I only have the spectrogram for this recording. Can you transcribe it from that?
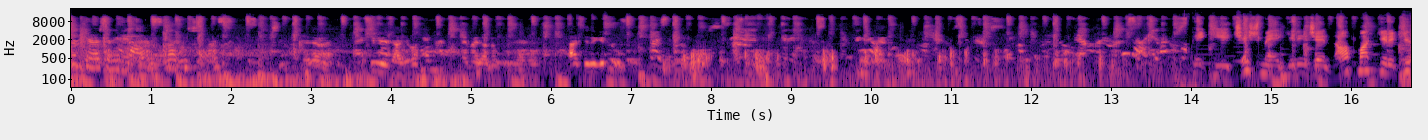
Tabii ki her sene geleceğiz. Vazgeçilmez. Öyle mi? Kimmiş acaba? Emel Hanım. E, Her sene geliyor musunuz? Her sene geliyoruz. Peki Çeşme'ye gelince ne yapmak gerekir?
